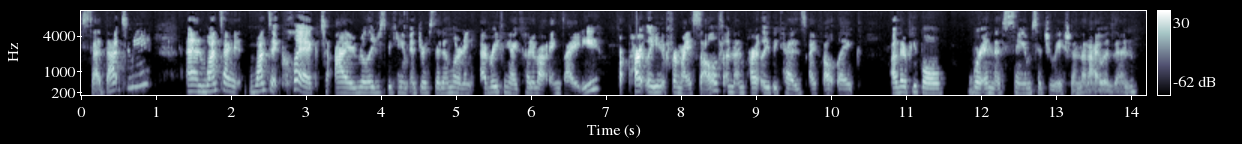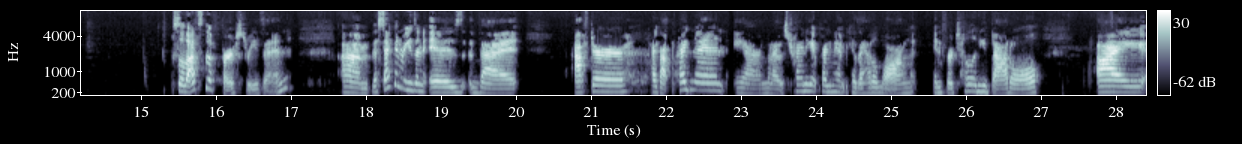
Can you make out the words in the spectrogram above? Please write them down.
said that to me and once i once it clicked i really just became interested in learning everything i could about anxiety partly for myself and then partly because i felt like other people were in the same situation that i was in. So that's the first reason. Um, the second reason is that after i got pregnant and when i was trying to get pregnant because i had a long infertility battle i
